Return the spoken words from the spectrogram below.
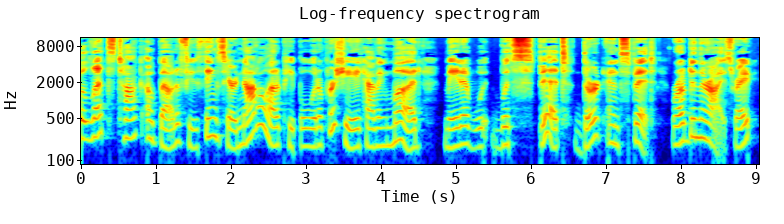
But let's talk about a few things here. Not a lot of people would appreciate having mud made of, with spit, dirt and spit rubbed in their eyes, right?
